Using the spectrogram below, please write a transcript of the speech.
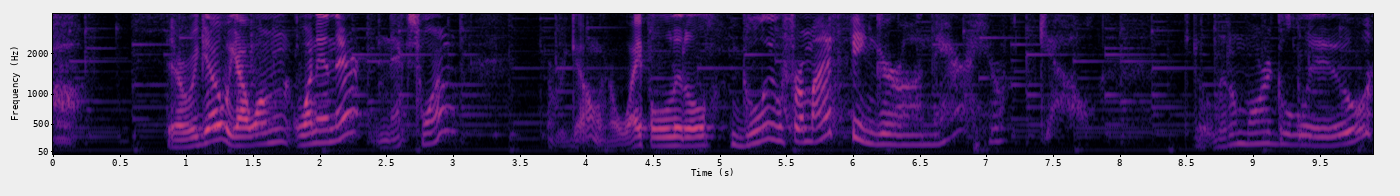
Oh, There we go, we got one, one in there. Next one, there we go. I'm gonna wipe a little glue from my finger on there. Here we go. Get a little more glue.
